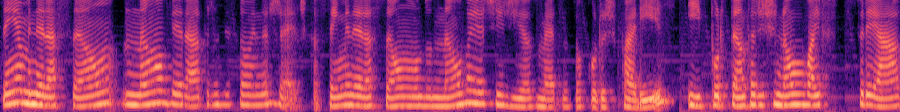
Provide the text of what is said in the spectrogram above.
Sem a mineração, não haverá transição energética. Sem mineração, o mundo não vai atingir as metas do Acordo de Paris e, portanto, a gente não vai frear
